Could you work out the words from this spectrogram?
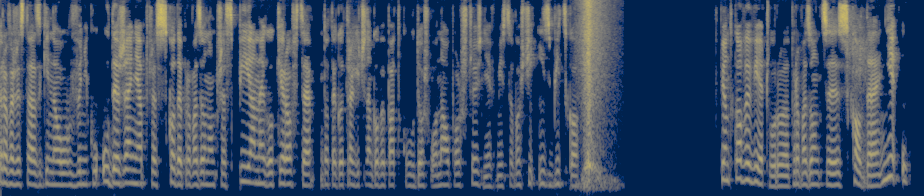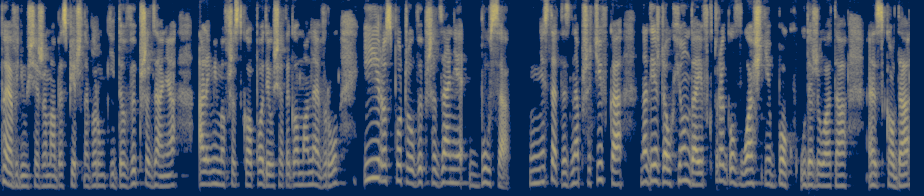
Rowerzysta zginął w wyniku uderzenia przez Skodę prowadzoną przez pijanego kierowcę. Do tego tragicznego wypadku doszło na Opolszczyźnie w miejscowości Izbicko. W piątkowy wieczór prowadzący Skodę nie upewnił się, że ma bezpieczne warunki do wyprzedzania, ale mimo wszystko podjął się tego manewru i rozpoczął wyprzedzanie busa. Niestety z naprzeciwka nadjeżdżał Hyundai, w którego właśnie bok uderzyła ta e, Skoda.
